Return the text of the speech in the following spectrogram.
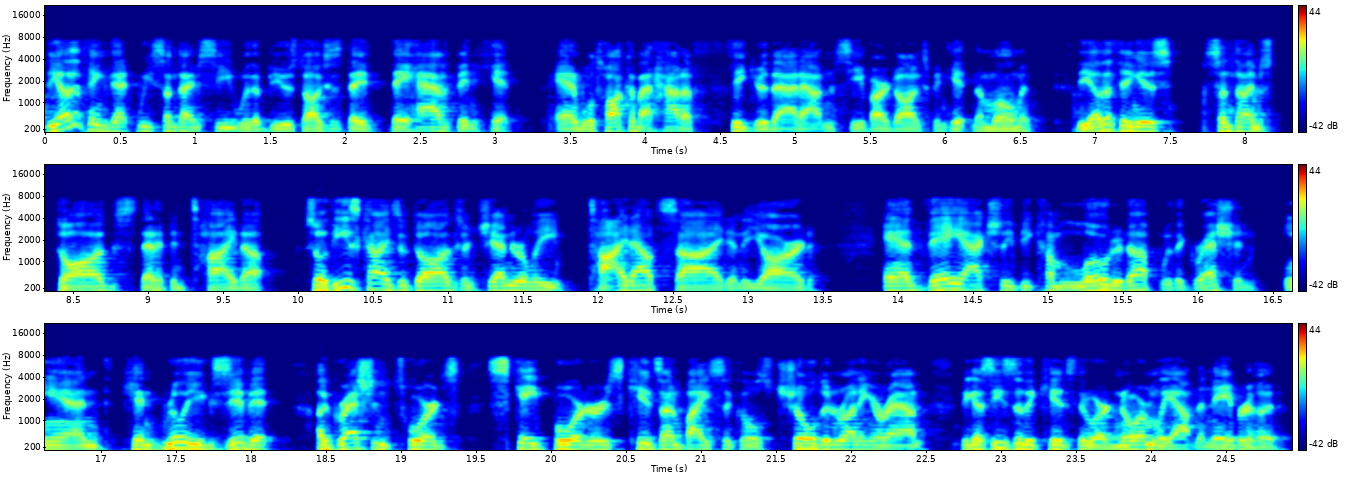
The other thing that we sometimes see with abused dogs is they, they have been hit. And we'll talk about how to figure that out and see if our dog's been hit in a moment. The other thing is sometimes dogs that have been tied up. So these kinds of dogs are generally tied outside in a yard and they actually become loaded up with aggression and can really exhibit aggression towards skateboarders, kids on bicycles, children running around, because these are the kids that are normally out in the neighborhood.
